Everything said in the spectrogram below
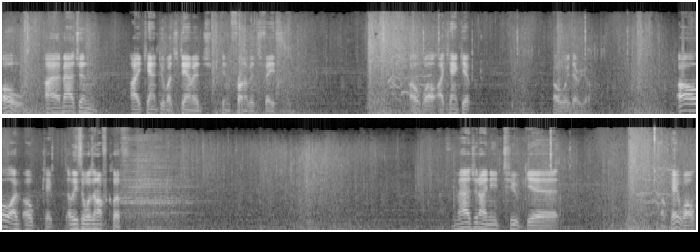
Oh, I imagine I can't do much damage in front of its face. Oh, well, I can't get Oh, wait, there we go. Oh, I, oh, okay. At least it wasn't off a cliff. Imagine I need to get... Okay, well...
